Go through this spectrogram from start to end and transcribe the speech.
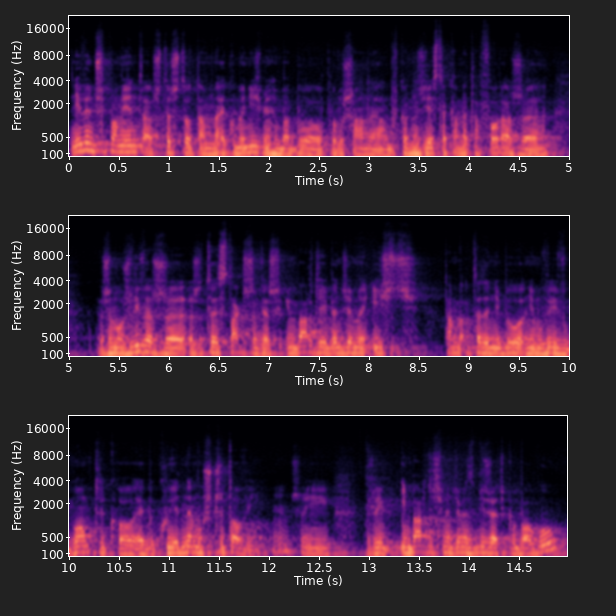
Nie wiem, czy pamiętasz, też to tam na ekumenizmie chyba było poruszane, albo w każdym razie jest taka metafora, że, że możliwe, że, że to jest tak, że wiesz, im bardziej będziemy iść, tam wtedy nie, było, nie mówili w głąb, tylko jakby ku jednemu szczytowi, nie? czyli jeżeli im bardziej się będziemy zbliżać ku Bogu,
